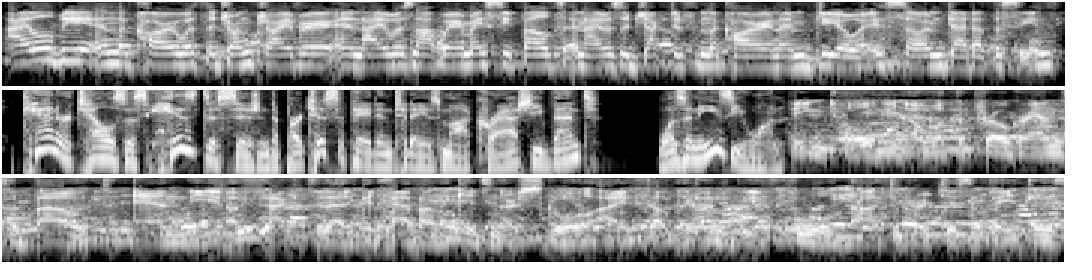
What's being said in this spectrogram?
I will be in the car with a drunk driver, and I was not wearing my seatbelt, and I was ejected from the car, and I'm DOA, so I'm dead at the scene. Tanner tells us his decision to participate in today's mock crash event was an easy one. Being told, you know, what the program's about and the effect that it could have on the kids in our school, I felt like I would be a fool not to participate. Because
